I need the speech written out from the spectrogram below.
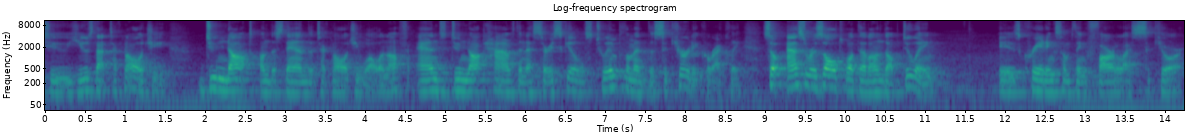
to use that technology do not understand the technology well enough and do not have the necessary skills to implement the security correctly. So as a result, what they'll end up doing is creating something far less secure.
